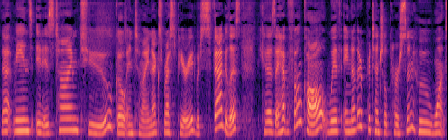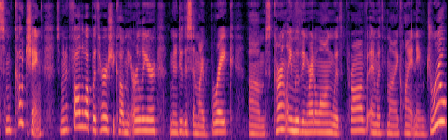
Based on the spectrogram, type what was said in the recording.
That means it is time to go into my next rest period, which is fabulous because I have a phone call with another potential person who wants some coaching. So I'm going to follow up with her. She called me earlier. I'm going to do this in my break. Um, currently moving right along with Prov and with my client named Drew,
